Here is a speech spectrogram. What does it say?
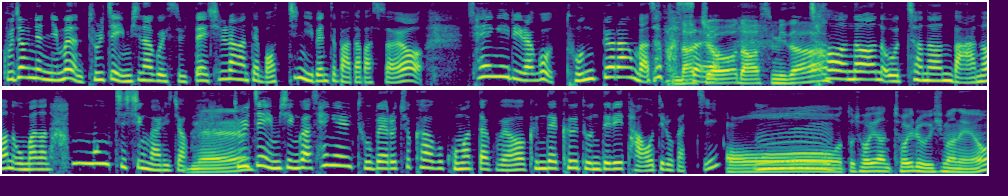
구정년님은 둘째 임신하고 있을 때 신랑한테 멋진 이벤트 받아봤어요. 생일이라고 돈벼락 맞아봤어요. 났죠. 나왔습니다. 천 원, 오천 원, 만 원, 오만 원 한 뭉치씩 말이죠. 네. 둘째 임신과 생일 두 배로 축하하고 고맙다고요. 근데 그 돈들이 다 어디로 갔지? 오, 또 저희, 저희를 의심하네요.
